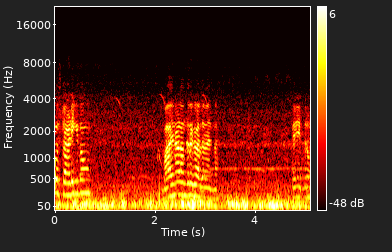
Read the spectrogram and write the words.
ਇੱਥੋਂ ਸਟਾਰਟਿੰਗ ਤੋਂ ਬਾਜ ਨਾਲ ਅੰਦਰ ਕਰ ਦੇਣਾ ਇਦਾਂ ਫਿਰ ਇਧਰੋਂ।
